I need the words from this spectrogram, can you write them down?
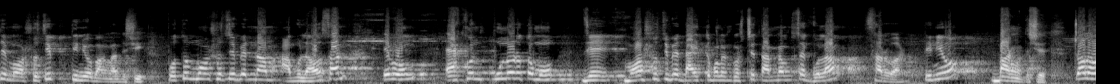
যে মহাসচিব, তিনিও বাংলাদেশি। প্রথম মহাসচিবের নাম আবুল আহসান এবং এখন পনেরোতম যে মহাসচিবের দায়িত্ব পালন করছে, তার নাম হচ্ছে গোলাম সারোয়ার। তিনিও বাংলাদেশের চলো,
